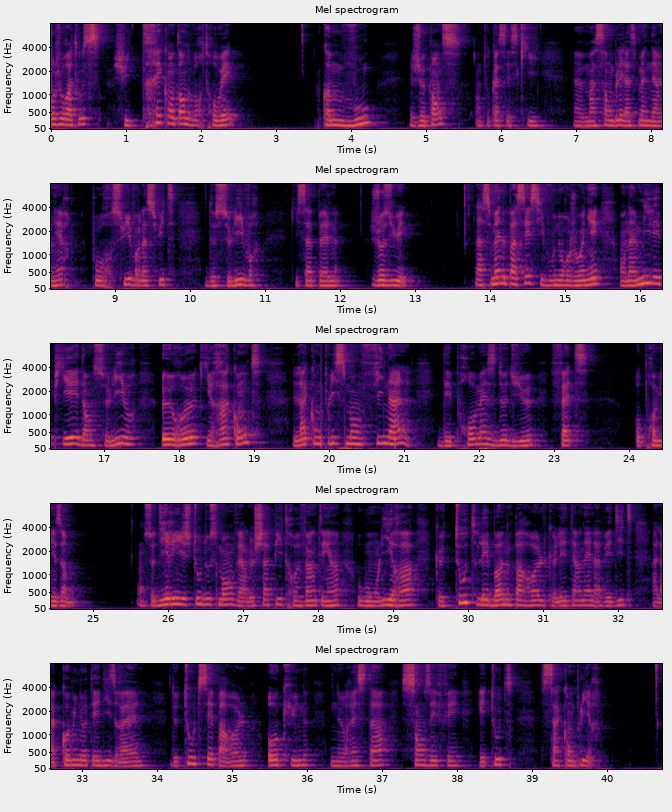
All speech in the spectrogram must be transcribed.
Bonjour à tous, je suis très content de vous retrouver. Comme vous, je pense, en tout cas c'est ce qui euh, m'a semblé la semaine dernière, pour suivre la suite de ce livre qui s'appelle Josué. La semaine passée, si vous nous rejoignez, on a mis les pieds dans ce livre heureux qui raconte l'accomplissement final des promesses de Dieu faites aux premiers hommes. On se dirige tout doucement vers le chapitre 21 où on lira que toutes les bonnes paroles que l'Éternel avait dites à la communauté d'Israël, de toutes ces paroles, aucune ne resta sans effet et toutes s'accomplirent.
